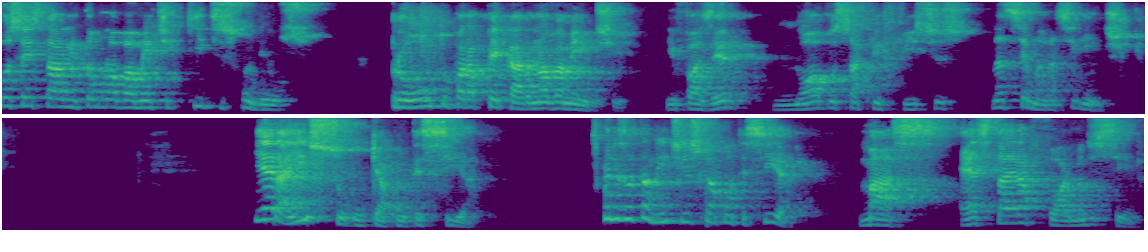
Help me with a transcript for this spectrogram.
você estava então novamente quites com Deus pronto para pecar novamente e fazer novos sacrifícios na semana seguinte. E era isso o que acontecia. Era exatamente isso que acontecia. Mas esta era a forma de ser.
